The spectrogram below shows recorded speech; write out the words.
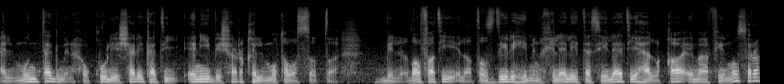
المنتج من حقول شركة إني بشرق المتوسط. بالإضافة إلى تصديره من خلال تسهيلاتها القائمة في مصر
